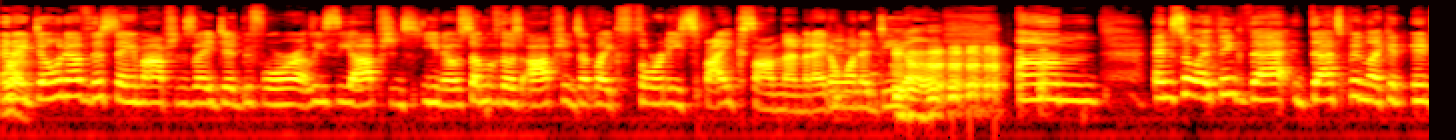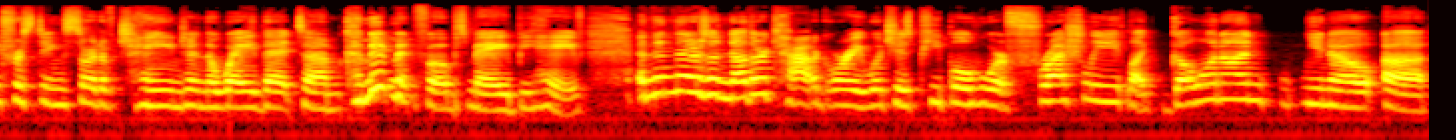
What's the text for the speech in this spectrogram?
And I don't have the same options that I did before. At least the options, you know, some of those options have like thorny spikes on them and I don't want to deal. um, and so I think that that's been like an interesting sort of change in the way that um, commitment phobes may behave. And then there's another category, which is people who are freshly like going on, you know, uh,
